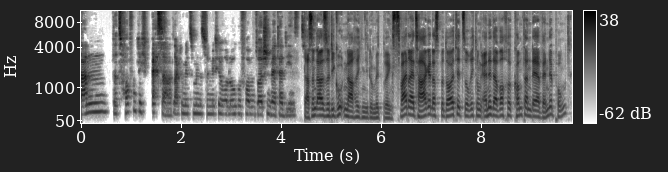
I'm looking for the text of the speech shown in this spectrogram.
dann wird's hoffentlich besser, sagte mir zumindest ein Meteorologe vom Deutschen Wetterdienst. Das sind also die guten Nachrichten, die du mitbringst. Zwei, drei Tage, das bedeutet, so Richtung Ende der Woche kommt dann der Wendepunkt.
